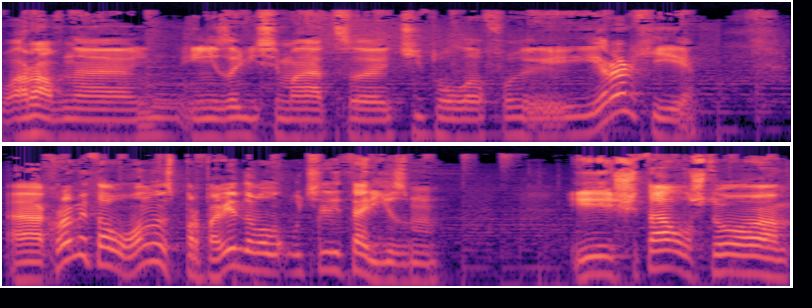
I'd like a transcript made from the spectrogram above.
равно и независимо от э, титулов и иерархии. Кроме того, он проповедовал утилитаризм. И считал, что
